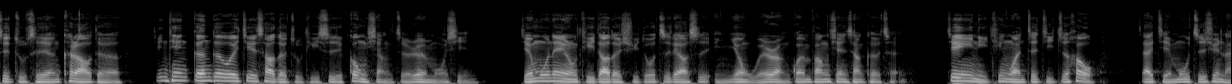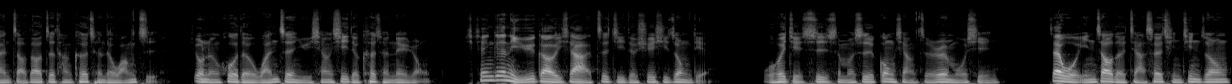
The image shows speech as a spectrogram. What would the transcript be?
是主持人克劳德。今天跟各位介绍的主题是共享责任模型。节目内容提到的许多资料是引用微软官方线上课程，建议你听完这集之后，在节目资讯栏找到这堂课程的网址，就能获得完整与详细的课程内容。先跟你预告一下这集的学习重点，我会解释什么是共享责任模型。在我营造的假设情境中，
